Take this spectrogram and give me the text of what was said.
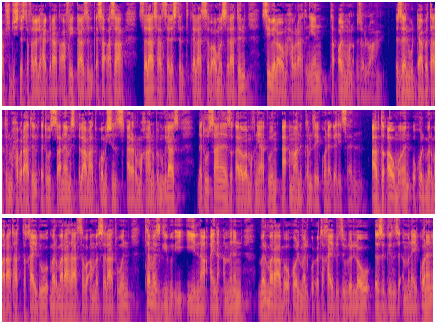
ኣብ ሽዱሽተ ዝተፈላለያ ሃገራት ኣፍሪካ ዝንቀሳቐሳ ሰላሳን ሰለስተን ትካላት ሰብኣዊ መሰላትን ሲቪላዊ ማሕበራትን እየን ተቓዊሞንኦ ዘለዋ። እዘን ውዳበታትን ማሕበራትን እቲ ውሳነ ምስ ዕላማ እቲ ኮሚሽን ዝፃረር ምዃኑ ብምግላፅ ነቲ ውሳነ ዝቐረበ ምኽንያት እውን ኣእማኒ ከም ዘይኮነ ገሊጸን። ኣብ ተቓውሞኣን እኹል ምርመራታት ተኻይዱ፣ ምርመራታት ሰብኣዊ መሰላት እውን ተመዝጊቡ እዩ ኢልና ኣይንኣምንን፣ ምርመራ ብእኹል መልክዑ ተኻይዱ ዝብሉ ኣለዉ፣ እዚ ግን ዘእምን ኣይኮነን፣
